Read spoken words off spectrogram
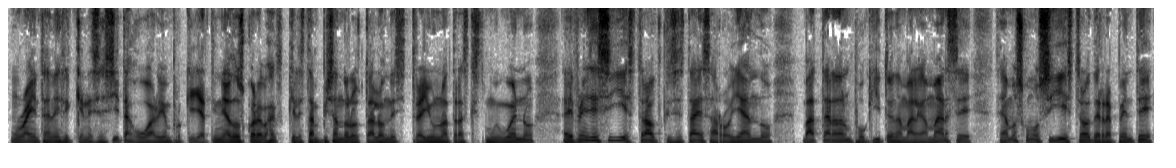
Un Ryan Tannehill que necesita jugar bien porque ya tiene a dos corebacks que le están pisando los talones y trae uno atrás que es muy bueno. A diferencia de CJ Stroud que se está desarrollando, va a tardar un poquito en amalgamarse. Sabemos como CJ Stroud de repente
